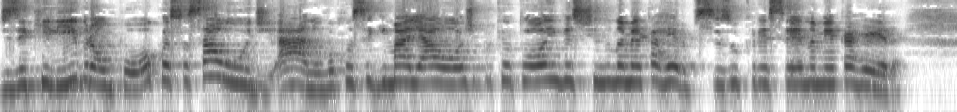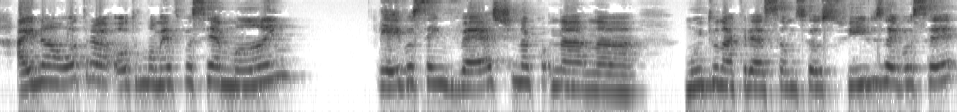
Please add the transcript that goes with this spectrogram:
desequilibra um pouco a sua saúde. Ah, não vou conseguir malhar hoje porque eu estou investindo na minha carreira, preciso crescer na minha carreira. Aí na outra outro momento você é mãe e aí você investe na, na- na- muito na criação dos seus filhos, aí você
